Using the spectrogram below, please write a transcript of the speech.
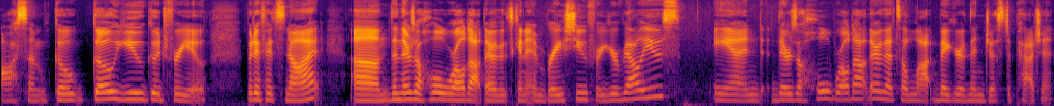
awesome. Go, go you, good for you. But if it's not, um, then there's a whole world out there that's going to embrace you for your values. And there's a whole world out there that's a lot bigger than just a pageant.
